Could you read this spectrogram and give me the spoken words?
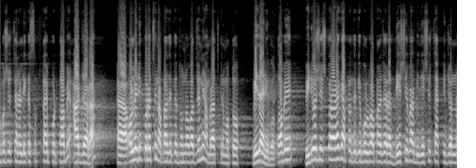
অবশ্যই চ্যানেলটিকে সাবস্ক্রাইব করতে হবে। আর যারা অলরেডি করেছেন, আপনাদেরকে ধন্যবাদ জানিয়ে আমরা আজকের মতো বিদায় নিব। তবে ভিডিও শেষ করার আগে আপনাদেরকে বলব, আপনারা যারা দেশে বা বিদেশে চাকরির জন্য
